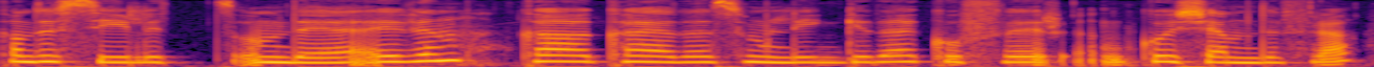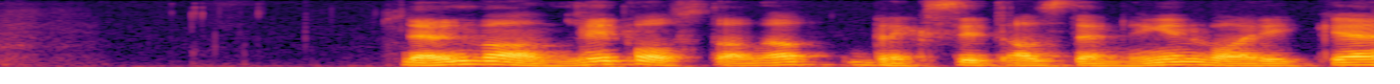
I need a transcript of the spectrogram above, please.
Kan du si litt om det, Øyvind? Hva, hva er det som ligger i det? Hvorfor, hvor kommer det fra? Det er en vanlig påstand at brexit-avstemningen var ikke,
